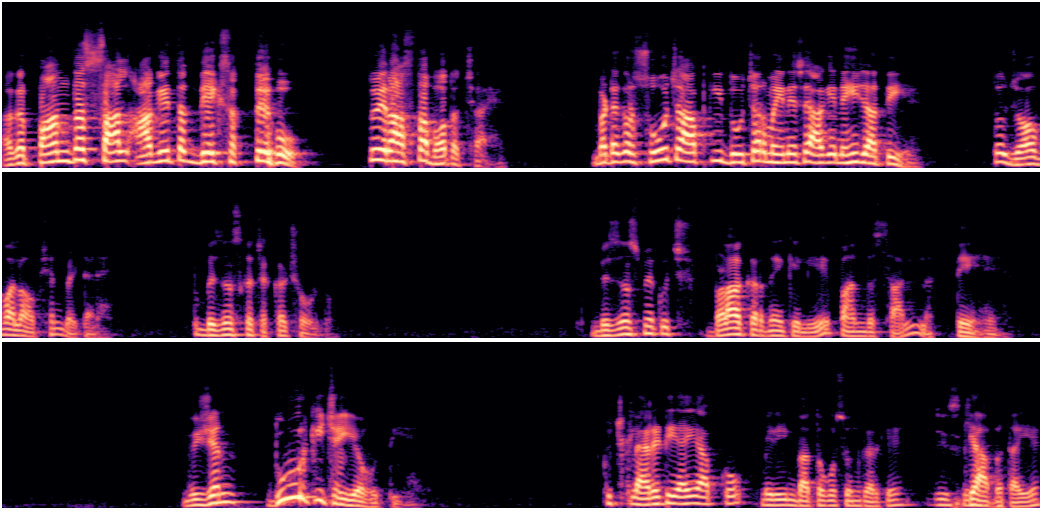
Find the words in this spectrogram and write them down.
अगर पाँच दस साल आगे तक देख सकते हो तो ये रास्ता बहुत अच्छा है। बट अगर सोच आपकी दो चार महीने से आगे नहीं जाती है तो जॉब वाला ऑप्शन बेटर है। तो बिज़नेस का चक्कर छोड़ दो। बिज़नेस में कुछ बड़ा करने के लिए पाँच दस साल लगते हैं। विजन दूर की चाहिए होती है। कुछ क्लैरिटी आई आपको मेरी इन बातों को सुन करके? जी सर। क्या बताइए?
